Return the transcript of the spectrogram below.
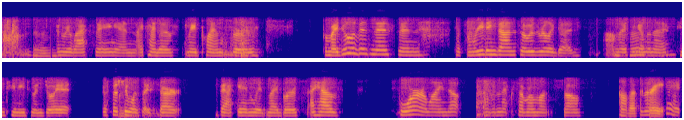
um, Mhm. and relaxing. And I kind of made plans for for my doula business and got some reading done, so it was really good. Um, I think I'm Mhm. going to continue to enjoy it, especially Mhm. once I start back in with my births. I have four lined up over the next several months, so Oh, that's so that's great.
